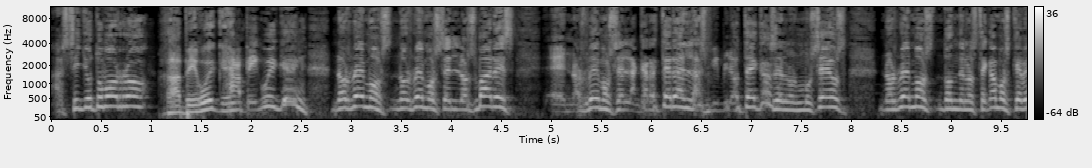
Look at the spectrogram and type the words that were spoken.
así yo tu morro. Happy Weekend. Happy Weekend. Nos vemos, nos vemos en los bares, eh, nos vemos en la carretera, en las bibliotecas, en los museos. Nos vemos donde nos tengamos que ver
